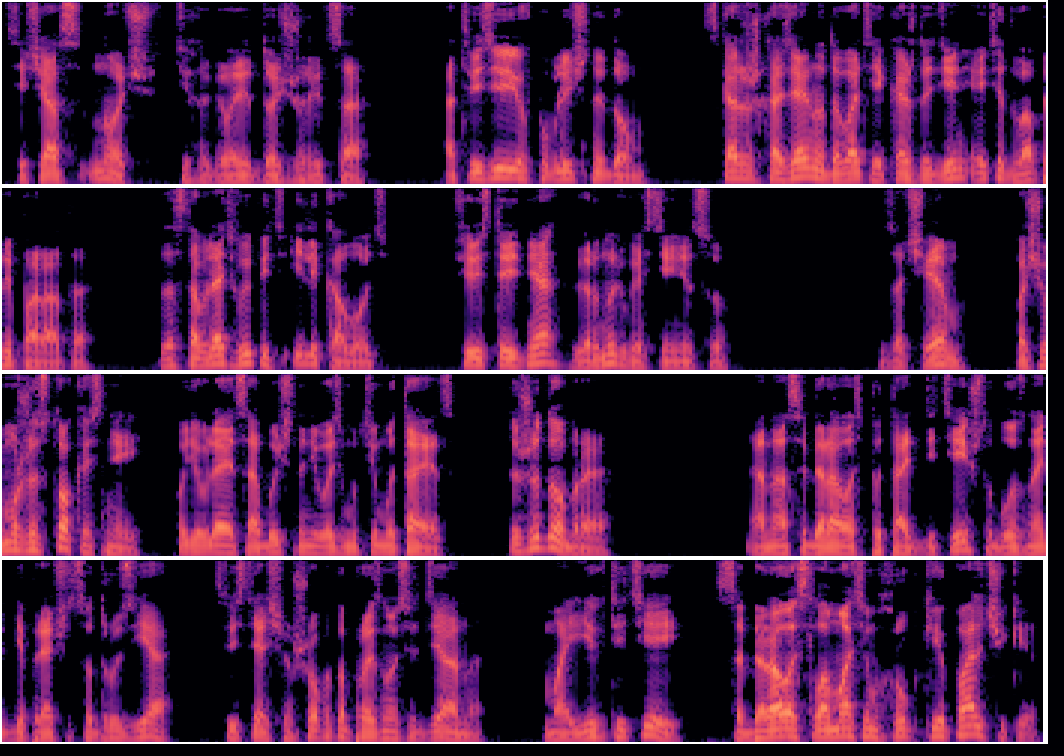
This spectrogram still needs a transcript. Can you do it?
«Сейчас ночь», — тихо говорит дочь жреца. «Отвези ее в публичный дом. Скажешь хозяину давать ей каждый день эти два препарата. Заставлять выпить или колоть. Через три дня вернуть в гостиницу». «Зачем? Почему жестоко с ней?» — удивляется обычно невозмутимый таец. «Ты же добрая». Она собиралась пытать детей, чтобы узнать, где прячутся друзья, свистящим шепотом произносит Диана. «Моих детей. Собиралась ломать им хрупкие пальчики.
